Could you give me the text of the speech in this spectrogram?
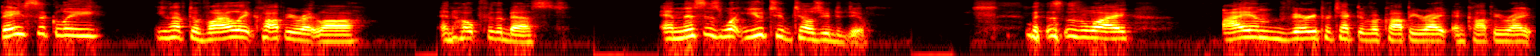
basically you have to violate copyright law and hope for the best. And this is what YouTube tells you to do. this is why I am very protective of copyright and copyright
